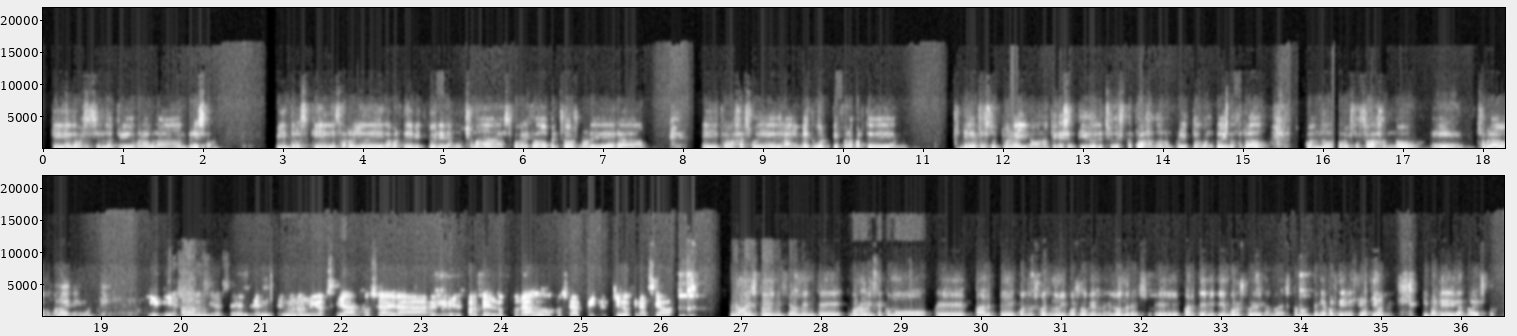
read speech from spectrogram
que acabase siendo adquirido por alguna empresa. Mientras que el desarrollo de la parte de Bitcoin era mucho más focalizado a open source, ¿no? La idea era eh, trabajar sobre The Line Network, que fuera parte de, de la infraestructura y no, no tiene sentido el hecho de estar trabajando en un proyecto con código cerrado cuando estás trabajando eh, sobre algo como Lightning, ¿no? ¿Y, eso lo hacías en, en, una universidad? O sea, ¿era el parte del doctorado? O sea, ¿quién lo financiaba? No, esto inicialmente, bueno, lo hice como eh, parte, cuando estuve haciendo mi postdoc en, Londres, eh, parte de mi tiempo lo estuve dedicando a esto, ¿no? Tenía parte de investigación y parte dedicando a esto.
